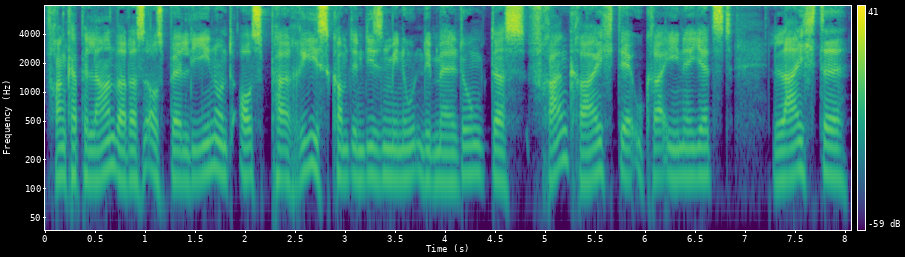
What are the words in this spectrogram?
Frank Capellan war das aus Berlin und aus Paris kommt in diesen Minuten die Meldung, dass Frankreich der Ukraine jetzt leichte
